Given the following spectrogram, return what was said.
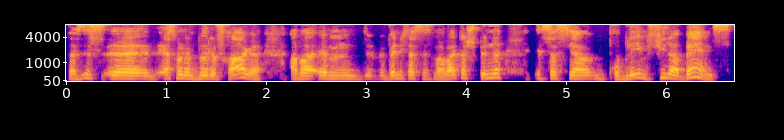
Das ist äh, erstmal eine blöde Frage. Aber ähm, wenn ich das jetzt mal weiterspinne, ist das ja ein Problem vieler Bands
